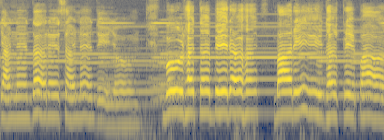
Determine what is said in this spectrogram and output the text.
जन दर्शन दियो। बूढ़त बिरह बारिध कृपा,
